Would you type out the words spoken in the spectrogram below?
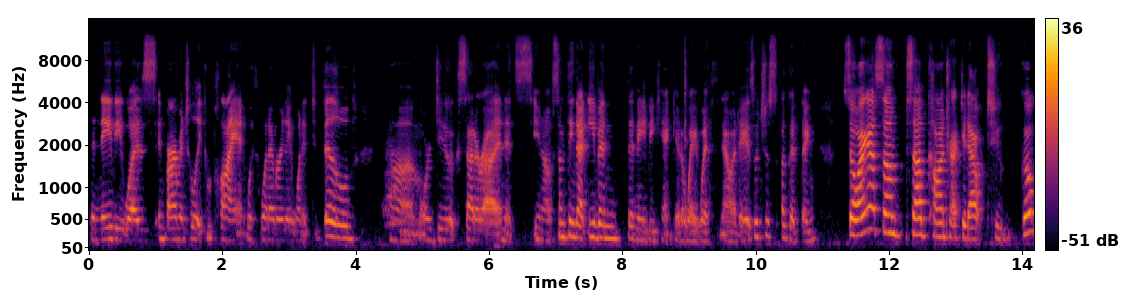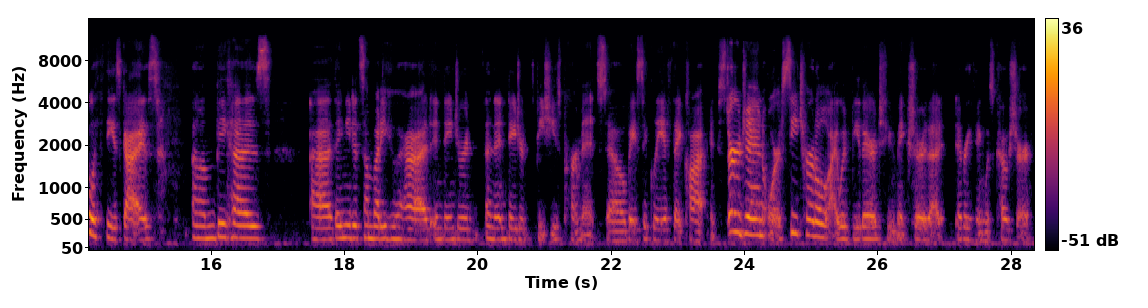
the Navy was environmentally compliant with whatever they wanted to build um, or do, et cetera. And it's, you know, something that even the Navy can't get away with nowadays, which is a good thing. So I got some subcontracted out to go with these guys um, because uh, they needed somebody who had endangered an endangered species permit. So basically, if they caught a sturgeon or a sea turtle, I would be there to make sure that everything was kosher.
